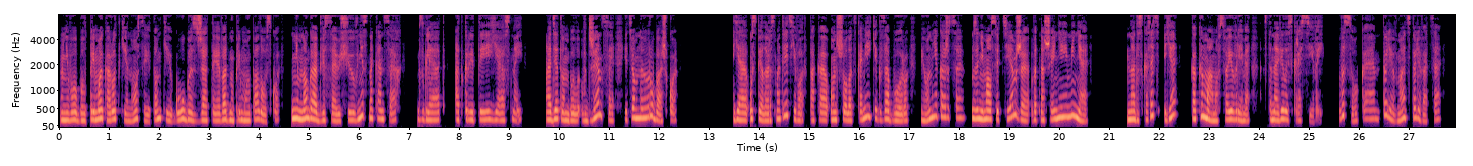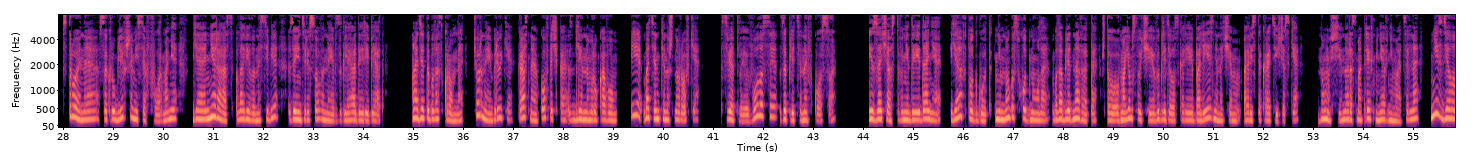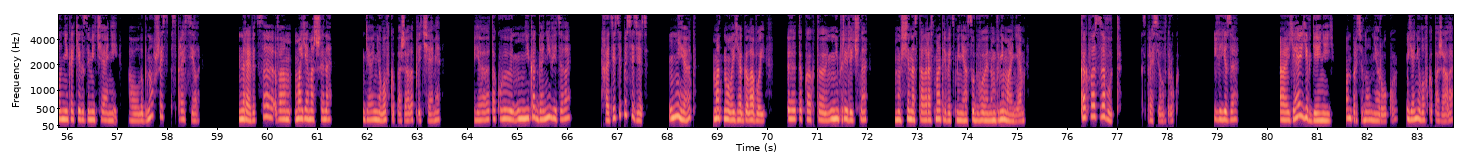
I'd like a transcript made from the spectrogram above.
У него был прямой короткий нос и тонкие губы, сжатые в одну прямую полоску, немного обвисающую вниз на концах, взгляд открытый и ясный. Одет он был в джинсы и темную рубашку. Я успела рассмотреть его, пока он шел от скамейки к забору, и он, мне кажется, занимался тем же в отношении меня. Надо сказать, я, как и мама в свое время, становилась красивой. Высокая, то ли в мать, то ли в отца, стройная, с округлившимися формами, я не раз ловила на себе заинтересованные взгляды ребят. Одета была скромно, черные брюки, красная кофточка с длинным рукавом и ботинки на шнуровке. Светлые волосы заплетены в косу. Из-за частого недоедания я в тот год немного схуднула, была бледновата, что в моем случае выглядело скорее болезненно, чем аристократически. Но мужчина, рассмотрев меня внимательно, не сделал никаких замечаний, а, улыбнувшись, спросил. «Нравится вам моя машина?» Я неловко пожала плечами. «Я такую никогда не видела. Хотите посидеть?» «Нет», — мотнула я головой. «Это как-то неприлично». Мужчина стал рассматривать меня с удвоенным вниманием. «Как вас зовут?» — спросил вдруг. «Лиза». «А я Евгений», он протянул мне руку. Я неловко пожала.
